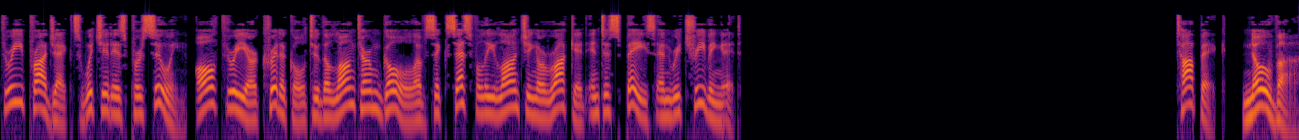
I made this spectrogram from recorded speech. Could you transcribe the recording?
three projects which it is pursuing, all three are critical to the long-term goal of successfully launching a rocket into space and retrieving it. NOVA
